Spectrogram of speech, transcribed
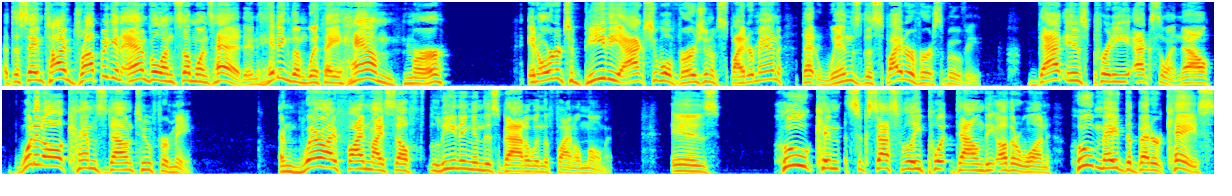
At the same time, dropping an anvil on someone's head and hitting them with a hammer in order to be the actual version of Spider Man that wins the Spider Verse movie. That is pretty excellent. Now, what it all comes down to for me and where I find myself leaning in this battle in the final moment is who can successfully put down the other one, who made the better case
